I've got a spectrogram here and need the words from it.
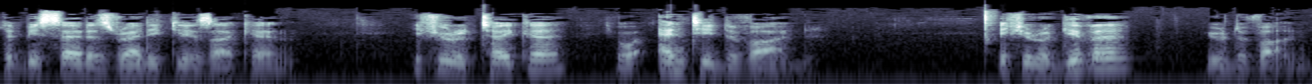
Let me say it as radically as I can. If you're a taker, you're anti-divine. If you're a giver, you're divine.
